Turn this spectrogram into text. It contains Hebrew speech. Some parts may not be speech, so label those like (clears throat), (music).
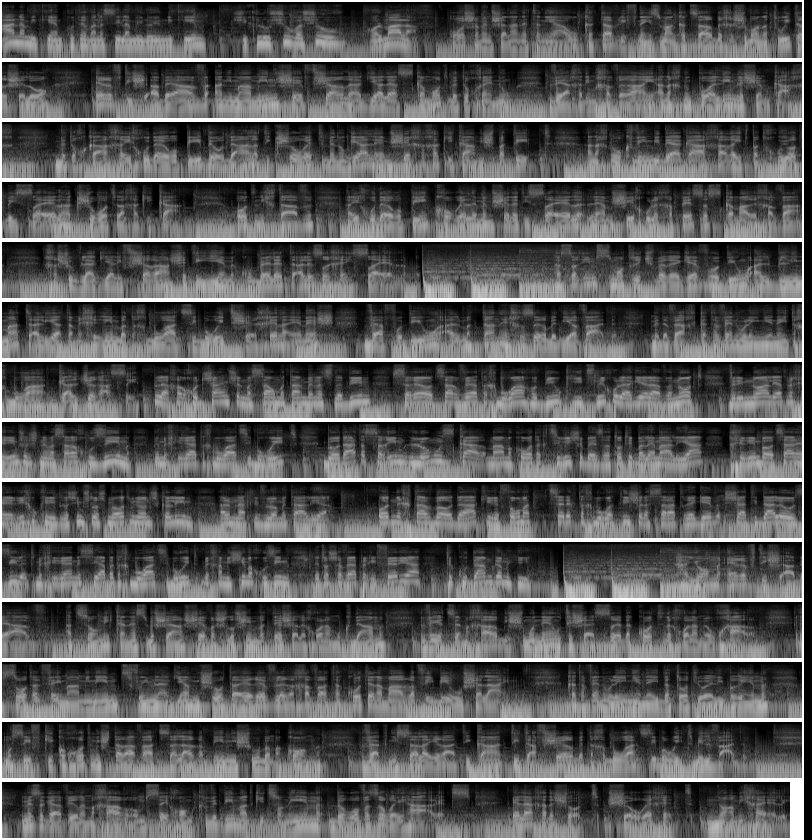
אנא מכם, כותב הנשיא למילואימניקים, שקלו שוב ושוב כל מהלך. ראש הממשלה נתניהו כתב לפני זמן קצר בחשבון הטוויטר שלו ערב תשעה באב, אני מאמין שאפשר להגיע להסכמות בתוכנו, ויחד עם חבריי אנחנו פועלים לשם כך. בתוך כך, האיחוד האירופי בהודעה לתקשורת בנוגע להמשך החקיקה המשפטית. אנחנו עוקבים בדאגה אחר ההתפתחויות בישראל הקשורות לחקיקה. עוד נכתב, האיחוד האירופי קורא לממשלת ישראל להמשיך ולחפש הסכמה רחבה. חשוב להגיע לפשרה שתהיה מקובלת על אזרחי ישראל. השרים סמוטריץ' ורגב הודיעו על בלימת עליית המחירים בתחבורה הציבורית שהחלה אמש, ואף הודיעו על מתן החזר בדיעבד. מדווח כתבנו לענייני תחבורה גל ג'רסי. לאחר חודשיים של משא ומתן בין הצדדים, שרי האוצר והתחבורה הודיעו כי הצליחו להגיע להבנות ולמנוע עליית מחירים של 12% במחירי התחבורה הציבורית. בהודעת השרים לא מוזכר מה המקור התקציבי שבעזרתו תיבלם העלייה. בכירים באוצר העריכו כי נדרשים 300 מיליון שקלים על מנת לבלום את העלייה. עוד נכתב בהודעה כי רפורמת צדק תחבורתי של השרת רגב, שעתידה להוזיל את מחירי הנסיעה בתחבורה הציבורית ב-50% לתושבי הפריפריה, תקודם גם היא. היום ערב תשעה באב. הצום ייכנס בשעה 7.39 לכל המוקדם, ויצא מחר ב-8.19 דקות לכל המאוחר. עשרות אלפי מאמינים צפויים להגיע משעות הערב לרחבת הכותל המערבי בירושלים. כתבנו לענייני דתות יואל עיברים מוסיף כי כוחות משטרה והצלה רבים ישהו במקום, והכניסה לעיר העתיקה תתאפשר בתחבורה ציבורית בלבד. מזג האוויר למחר עומסי חום כבדים עד קיצוניים ברוב אזורי הארץ. אלה החדשות שעורכת נועה מיכאלי.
